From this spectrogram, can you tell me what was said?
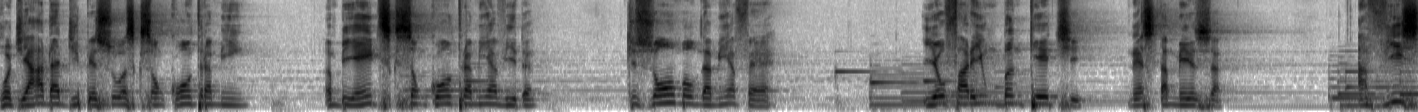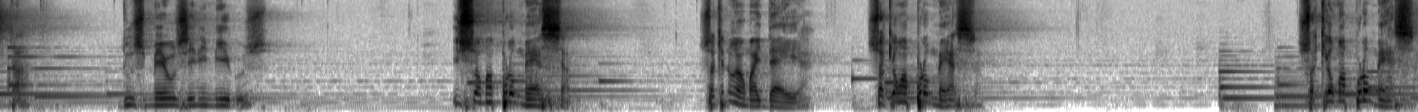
rodeada de pessoas que são contra mim, ambientes que são contra a minha vida, que zombam da minha fé. E eu farei um banquete nesta mesa, à vista dos meus inimigos. Isso é uma promessa. Isso aqui não é uma ideia. Isso aqui é uma promessa. Isso aqui é uma promessa.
